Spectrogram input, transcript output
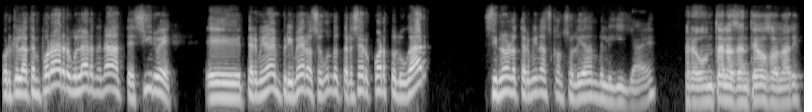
porque la temporada regular de nada te sirve eh, terminar en primero, segundo, tercer, cuarto lugar, si no lo terminas consolidando en liguilla, ¿eh? Pregúntale a Santiago Solari.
